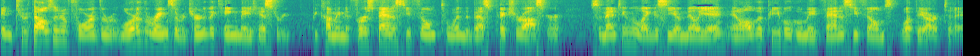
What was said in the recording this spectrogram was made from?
In 2004, The Lord of the Rings The Return of the King made history, becoming the first fantasy film to win the Best Picture Oscar cementing the legacy of Méliès and all the people who made fantasy films what they are today.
